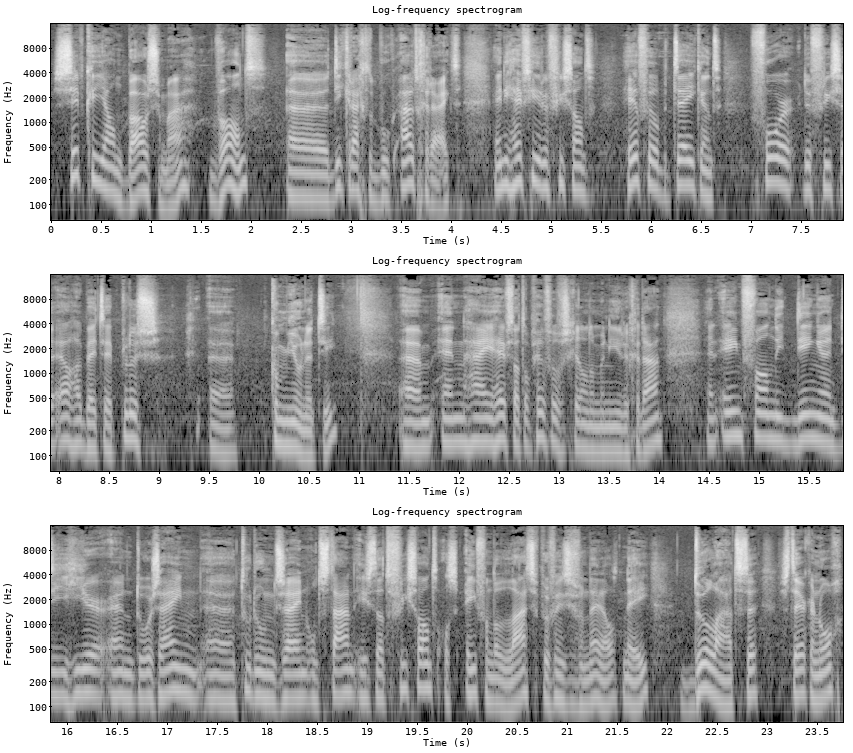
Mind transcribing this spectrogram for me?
Sipke Jan Bousema. Want eh, die krijgt het boek uitgereikt. En die heeft hier in Friesland heel veel betekend voor de Friese LHBT plus eh, community. Ehm, en hij heeft dat op heel veel verschillende manieren gedaan. En een van die dingen die hier en door zijn eh, toedoen zijn ontstaan... is dat Friesland als een van de laatste provincies van Nederland... nee, de laatste, sterker nog...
